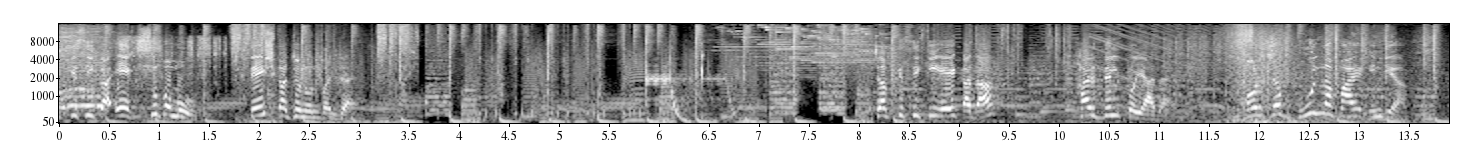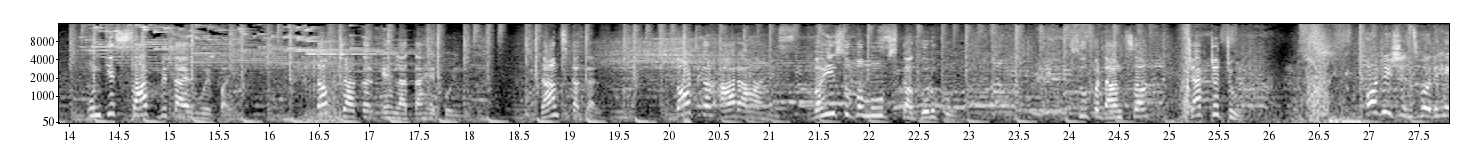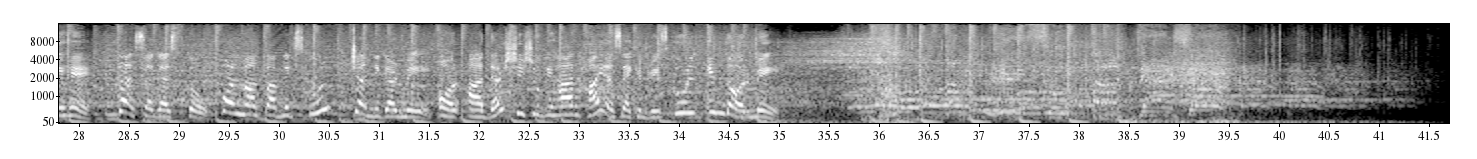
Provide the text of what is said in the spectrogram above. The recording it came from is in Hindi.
किसी का एक सुपर मूव देश का जुनून बन जाए। जब किसी की एक अदा हर दिल को याद आए। और जब भूल ना पाए इंडिया, उनके साथ बिताए हुए पल, तब जाकर कहलाता है कोई। डांस का कल, लौट कर आ रहा है। वही सुपर मूव्स का Gurukul. Super dancer chapter two auditions हो रहे हैं। 10 अगस्त को हॉलमार्क पब्लिक स्कूल चंडीगढ़ में और Adarsh Shishu Vihar higher secondary school Indore में।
